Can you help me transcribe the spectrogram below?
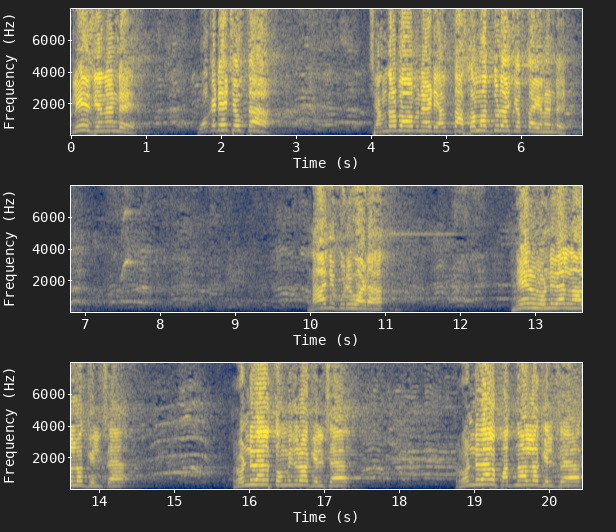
ప్లీజ్ వినండి. ఒకటే చెప్తా. చంద్రబాబు నాయుడు ఎంత అసమర్థుడా చెప్తా వినండి. నాది గుడివాడ. నేను రెండు వేల నాలుగులో గెలిచా. రెండు వేల తొమ్మిదిలో గెలిచా. రెండు వేల పద్నాలుగులో గెలిచా.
